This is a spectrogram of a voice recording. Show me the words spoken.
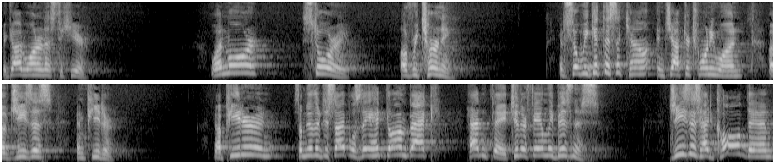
that God wanted us to hear. One more story of returning. And so we get this account in chapter 21 of Jesus and Peter. Now, Peter and some of the other disciples, they had gone back, hadn't they, to their family business. Jesus had called them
